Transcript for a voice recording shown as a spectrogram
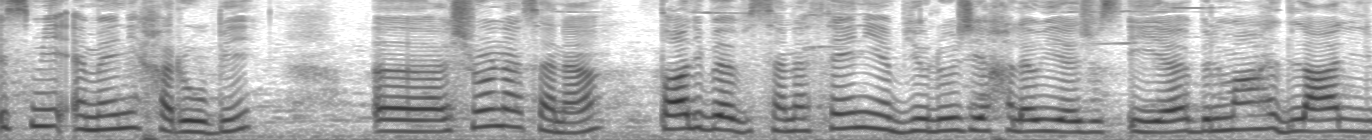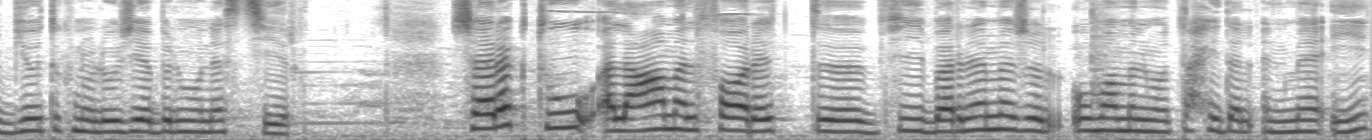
اسمي أماني خروبي آه، عشرون سنة طالبة بالسنة الثانية بيولوجيا خلوية جزئية بالمعهد العالي للبيوتكنولوجيا بالمنستير شاركت العام الفارط في برنامج الأمم المتحدة الإنمائي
